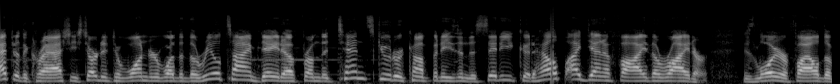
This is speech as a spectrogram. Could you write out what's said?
After the crash, he started to wonder whether the real-time data from the 10 scooter companies in the city could help identify the rider. His lawyer filed a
